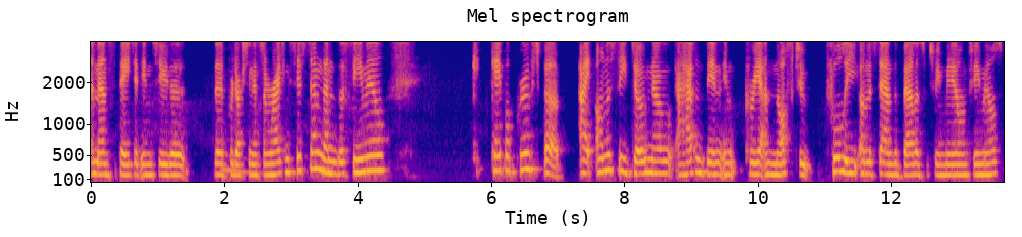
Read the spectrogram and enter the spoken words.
emancipated into the the production and songwriting system than the female K-pop groups, but I honestly don't know. I haven't been in Korea enough to fully understand the balance between male and females.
